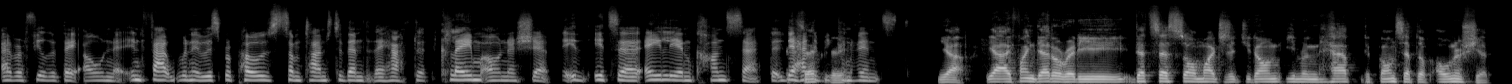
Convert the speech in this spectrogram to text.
ever feel that they own it. In fact, when it was proposed sometimes to them that they have to claim ownership, it, it's an alien concept that they exactly. had to be convinced. Yeah. Yeah. I find that already, that says so much that you don't even have the concept of ownership.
